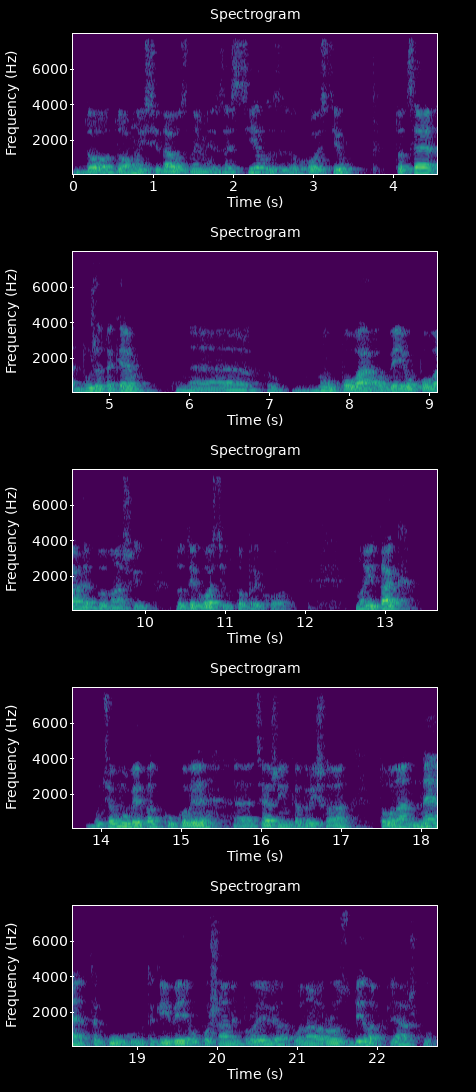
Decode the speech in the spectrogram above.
додому і сідав з ними за стіл з гостів, то це дуже таке е, ну, повага, вияв поваги до наших, до тих гостів, хто приходить. Ну і так, у цьому випадку, коли е, ця жінка прийшла, то вона не таку, такий вияв пошани проявила, вона розбила фляжку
